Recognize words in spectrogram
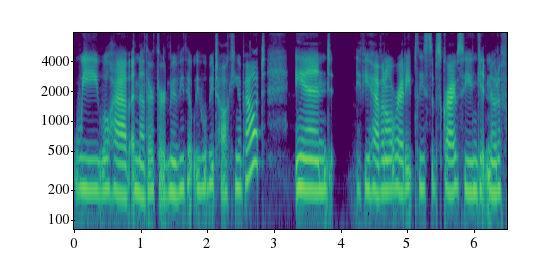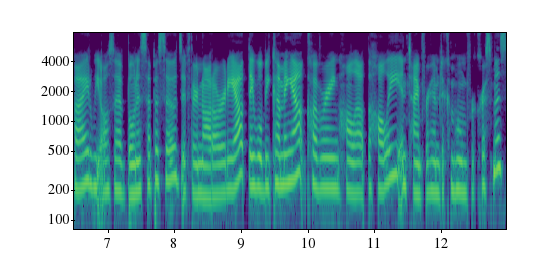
We will have another third movie that we will be talking about, and if you haven't already, please subscribe so you can get notified. We also have bonus episodes. If they're not already out, they will be coming out covering Haul Out the Holly in time for him to come home for Christmas.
